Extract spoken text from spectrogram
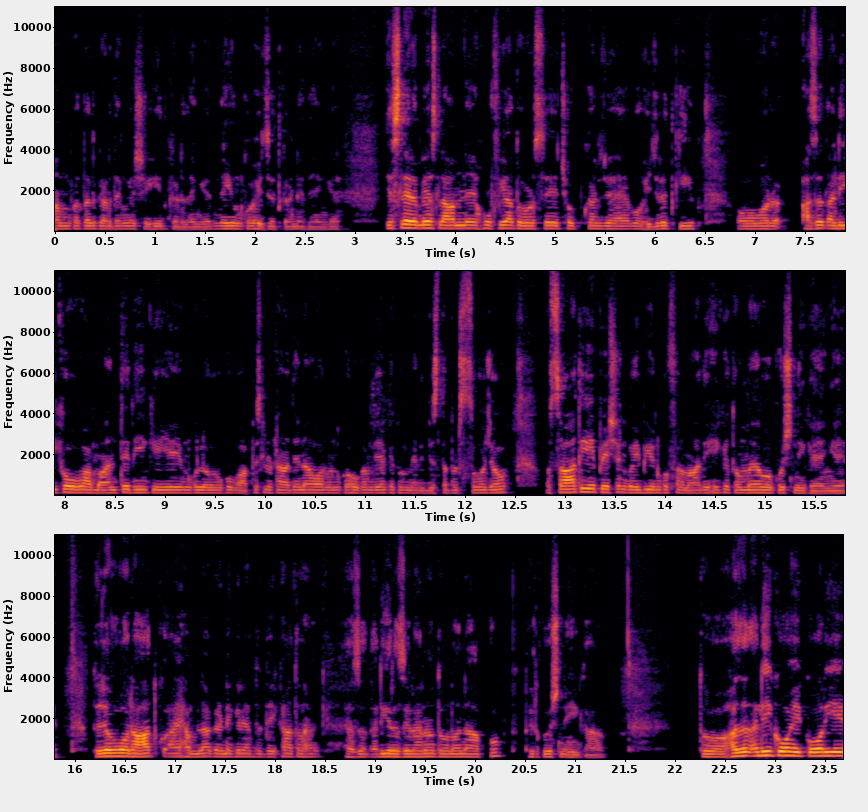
ہم قتل کر دیں گے، شہید کر دیں گے، نہیں ان کو ہجرت کرنے دیں گے۔ اس لیے نبی اسلام نے خفیہ طور سے چھپ کر جو ہے وہ ہجرت کی اور حضرت علی کو وہ مانتے تھیں کہ یہ ان کو لوگوں کو واپس لٹا دینا اور ان کو حکم دیا کہ تم میرے بستر پر سو جاؤ اور ساتھ ہی یہ پیشنٹ کوئی بھی ان کو فرما دی کہ تمہیں وہ کچھ نہیں کہیں گے۔ تو جب وہ رات کو آئے حملہ کرنے کے لیے تو دیکھا تو حضرت علی رضی اللہ عنہ تو انہوں نے آپ کو پھر کچھ نہیں کہا۔ تو حضرت علی کو ایک اور یہ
